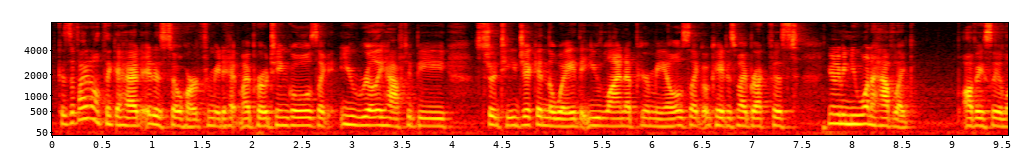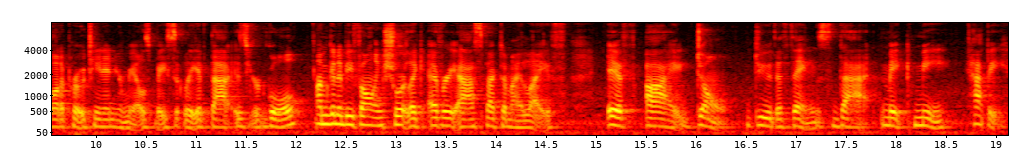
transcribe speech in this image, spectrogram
Because if I don't think ahead, it is so hard for me to hit my protein goals. Like you really have to be strategic in the way that you line up your meals. Like, okay, does my breakfast, you know what I mean? You want to have like obviously a lot of protein in your meals basically if that is your goal i'm going to be falling short like every aspect of my life if I don't do the things that make me happy,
